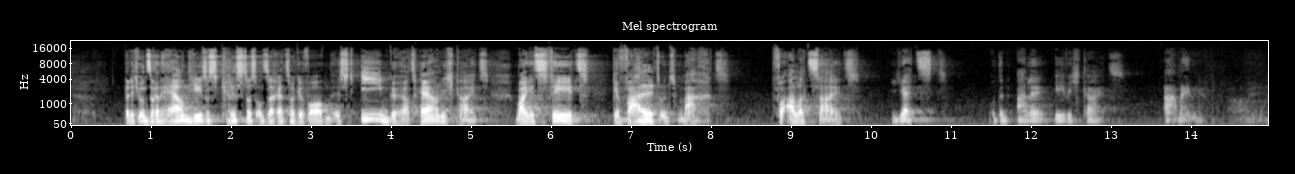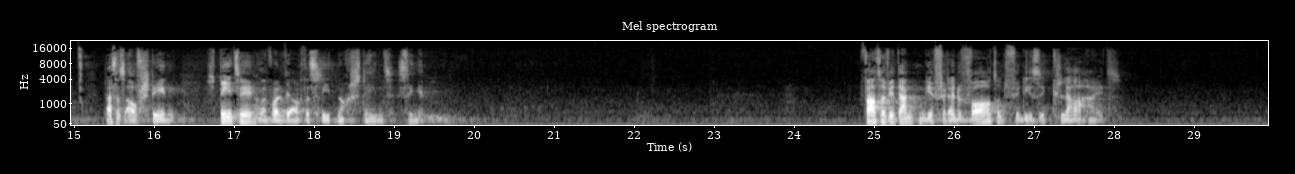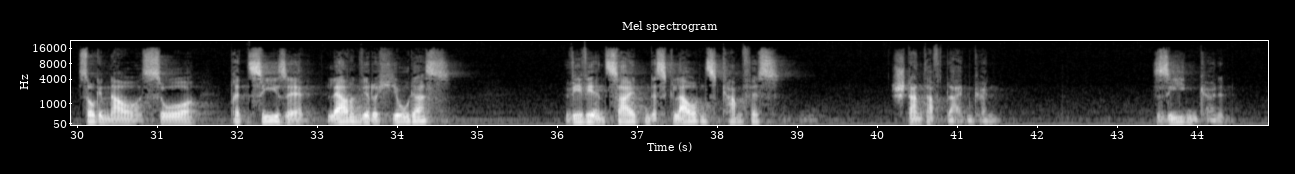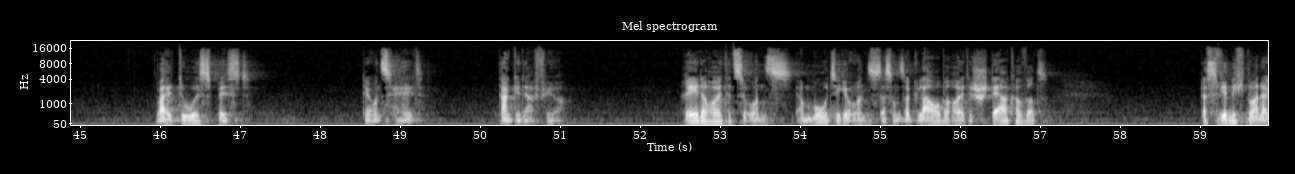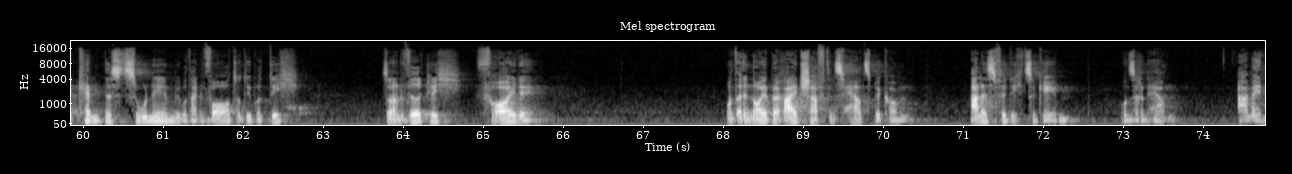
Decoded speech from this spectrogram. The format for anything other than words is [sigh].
der durch unseren Herrn Jesus Christus unser Retter geworden ist. Ihm gehört Herrlichkeit, Majestät, Gewalt und Macht vor aller Zeit, jetzt und in alle Ewigkeit. Amen. Lass uns aufstehen. Ich bete und dann wollen wir auch das Lied noch stehend singen. Vater, wir danken dir für dein Wort und für diese Klarheit so genau, so präzise lernen wir durch Judas, wie wir in Zeiten des Glaubenskampfes standhaft bleiben können, siegen können, weil du es bist, der uns hält. Danke dafür. Rede heute zu uns, ermutige uns, dass unser Glaube heute stärker wird dass wir nicht nur an Erkenntnis zunehmen über dein Wort und über dich, sondern wirklich Freude und eine neue Bereitschaft ins Herz bekommen, alles für dich zu geben, unseren Herrn. Amen.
